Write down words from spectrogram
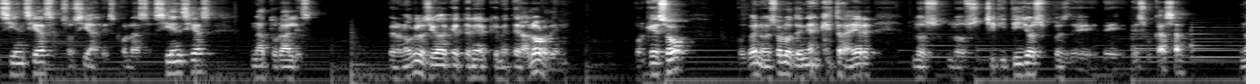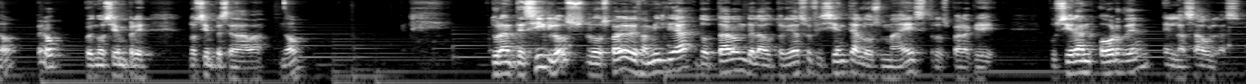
ciencias sociales o las ciencias naturales. Pero no que los iba a tener que meter al orden. Porque eso, pues bueno, eso lo tenían que traer los, los chiquitillos pues de, de, de su casa ¿no? Pero pues no siempre, no siempre se daba, ¿no? Durante siglos, los padres de familia dotaron de la autoridad suficiente a los maestros para que pusieran orden en las aulas,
